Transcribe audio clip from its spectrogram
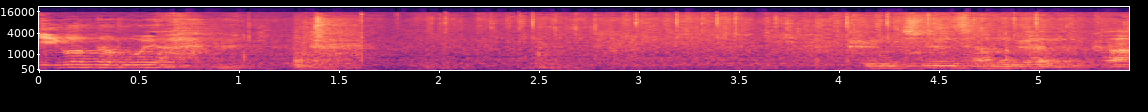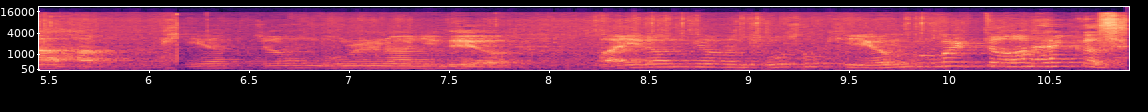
이건 다 뭐야? 근친상간 가학 피하적 논란이 되어 바이런경은 조속히 영국을 떠날 것을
